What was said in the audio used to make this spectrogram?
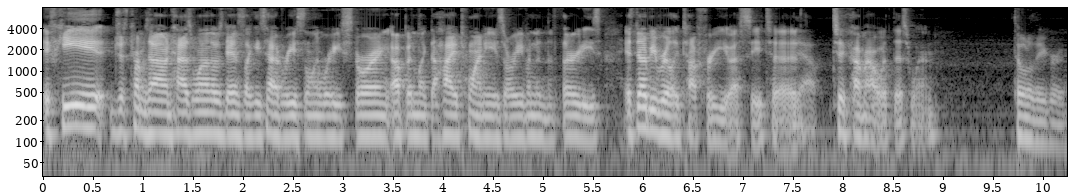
if he just comes out and has one of those games like he's had recently where he's scoring up in like the high twenties or even in the thirties, it's gonna be really tough for USC to yeah. to come out with this win. Totally agree.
